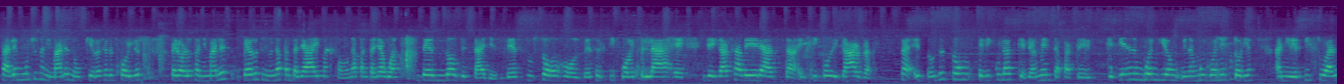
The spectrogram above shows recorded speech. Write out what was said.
salen muchos animales, no quiero hacer spoilers, pero a los animales, verlos en una pantalla IMAX o una pantalla One, ves los detalles, ves sus ojos, ves el tipo de pelaje, llegas a ver hasta el tipo de garra. O sea, entonces son películas que realmente, aparte de que tienen un buen guion y una muy buena historia, a nivel visual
